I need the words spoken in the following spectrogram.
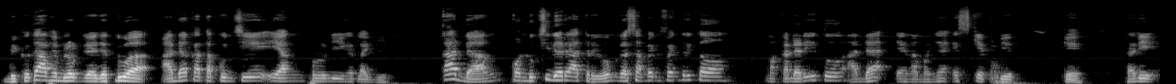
Berikutnya AV block derajat 2. Ada kata kunci yang perlu diingat lagi. Kadang konduksi dari atrium gak sampai ke ventricle. Maka dari itu ada yang namanya escape beat. Oke. Tadi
